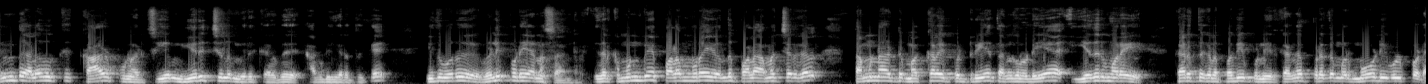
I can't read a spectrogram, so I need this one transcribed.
எந்த அளவுக்கு காழ்ப்புணர்ச்சியும் எரிச்சலும் இருக்கிறது அப்படிங்கிறதுக்கு இது ஒரு வெளிப்படையான சான்று. இதற்கு முன்பே பல முறை வந்து பல அமைச்சர்கள் தமிழ்நாட்டு மக்களை பற்றிய தங்களுடைய எதிர்மறை கருத்துக்களை பதிவு பண்ணியிருக்காங்க. பிரதமர் மோடி உள்பட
